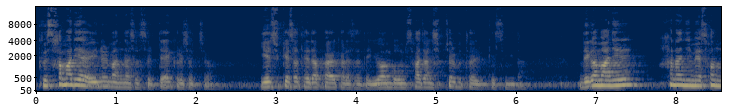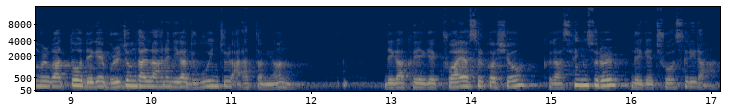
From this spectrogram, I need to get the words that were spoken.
그 사마리아 여인을 만나셨을 때 그러셨죠. 예수께서 대답하여 가라사대 요한복음 4장 10절부터 읽겠습니다. 내가 만일 하나님의 선물과 또 내게 물 좀 달라 하는 이가 누구인 줄 알았다면 내가 그에게 구하였을 것이요 그가 생수를 내게 주었으리라.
